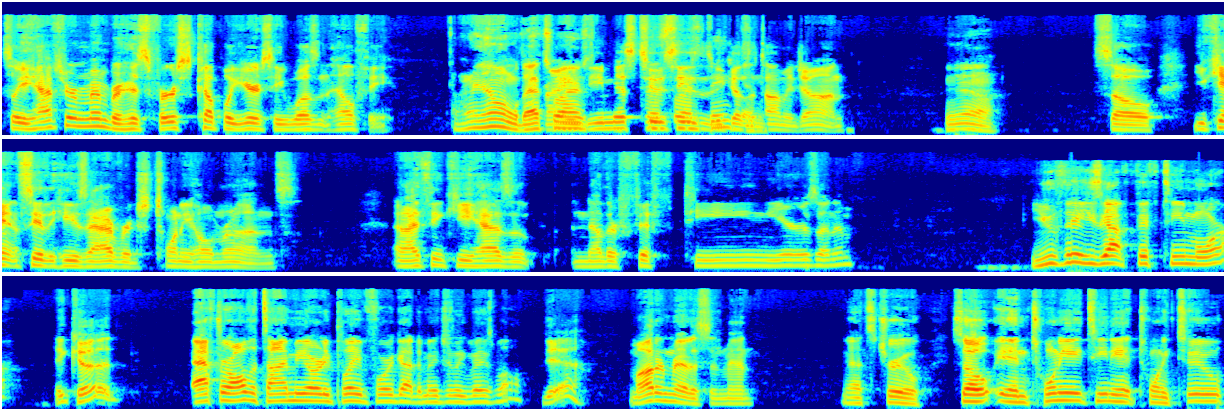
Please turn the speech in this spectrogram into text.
so you have to remember his first couple years he wasn't healthy. I know. That's right? why he missed two seasons because of Tommy John. Yeah. So you can't say that he's averaged 20 home runs. And I think he has a, another 15 years in him. You think he's got 15 more? He could. After all the time he already played before he got to Major League Baseball? Yeah. Modern medicine, man. That's true. So in 2018, he hit 22.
